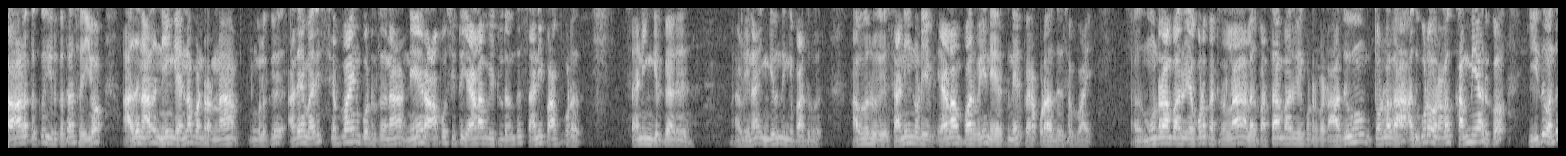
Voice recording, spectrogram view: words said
காலத்துக்கும் இருக்க தான் செய்யும். அதனால நீங்கள் என்ன பண்ணுறன்னா உங்களுக்கு அதே மாதிரி செவ்வாயின்னு போட்டிருக்குதுன்னா நேர் ஆப்போசிட்டு ஏழாம் வீட்டிலேருந்து சனி பார்க்கக்கூடாது. சனி இங்கே இருக்காரு அப்படின்னா இங்கேருந்து இங்கே பார்த்துருவார் அவர் சனியினுடைய ஏழாம் பார்வையை நேருக்கு நேர் பெறக்கூடாது செவ்வாய். அது மூன்றாம் பார்வையாக கூட பெற்றலாம் அல்லது பத்தாம் பார்வையை கூட பெற்றலாம் அதுவும் தொல்லை தான் அது கூட ஓரளவு கம்மியாக இருக்கும். இது வந்து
